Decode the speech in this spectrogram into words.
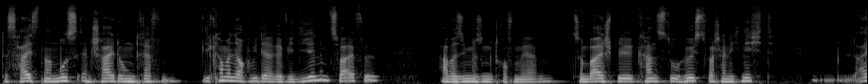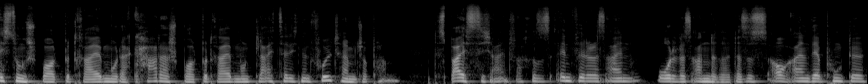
Das heißt, man muss Entscheidungen treffen. Die kann man ja auch wieder revidieren im Zweifel, aber sie müssen getroffen werden. Zum Beispiel kannst du höchstwahrscheinlich nicht Leistungssport betreiben oder Kadersport betreiben und gleichzeitig einen Fulltime-Job haben. Das beißt sich einfach. Es ist entweder das eine oder das andere. Das ist auch einer der Punkte,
